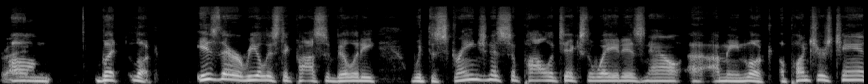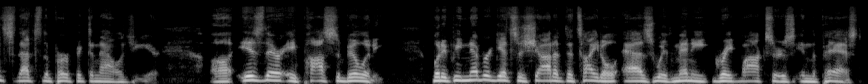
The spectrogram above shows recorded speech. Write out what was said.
Right. Um, but look, is there a realistic possibility with the strangeness of politics the way it is now? Uh, I mean, look, a puncher's chance, that's the perfect analogy here. Uh, is there a possibility? But if he never gets a shot at the title, as with many great boxers in the past,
